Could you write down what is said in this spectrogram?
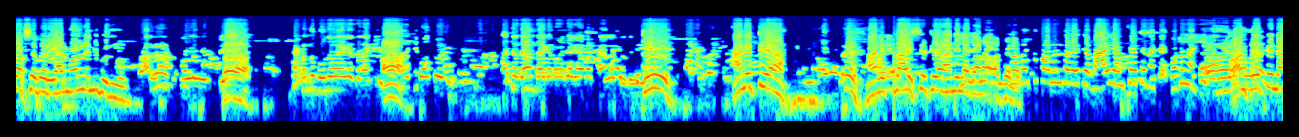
টকশো করি আর মন বললে বুঝবি। হ্যাঁ। এখন তো বোঝা হয়ে গেছে নাকি? হ্যাঁ। আরে কি বলতে আচ্ছা যান দেখেন ওই জায়গায় আবার খেয়াল রাখতে কি? হানির টিয়া হানির প্রাইস টিয়ার হানি লাগে আল্লাহ মাসাইলে সবাই তো কমেন্ট করে যে ভাই আনচাতে না কে ঘটনা কি অন না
